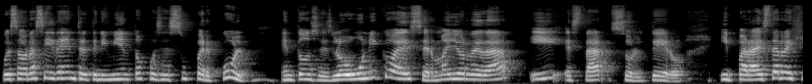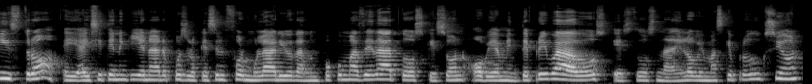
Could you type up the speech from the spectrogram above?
pues ahora sí de entretenimiento, pues es súper cool. Entonces, lo único es ser mayor de edad y estar soltero. Y para este registro, eh, ahí sí tienen que llenar pues lo que es el formulario, dando un poco más de datos que son obviamente privados. Estos nadie lo ve más que producción.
